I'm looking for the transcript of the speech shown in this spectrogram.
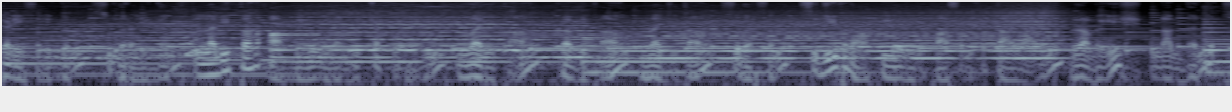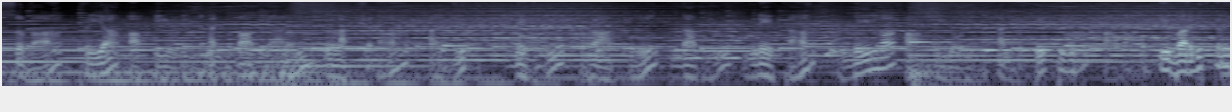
கணேசலிங்கம் சுந்தரலிங்கம் லலிதா ஆகியோரின் அன்பு வனிதா கவிதா ரஜிதா சுதர்சன் சுஜீவன் ஆகியோரின் பாசமிகு தாயாரும் ரமேஷ் நந்தன் சுபா பிரியா ஆகியோரின் அன்பாவியாரும் லக்ஷனா அஜித் நிதின் ராகுல் நவீன் நேகா மீலா ஆகியோரின் அன்பு பேத்தியும் ஆவார். இவ்வரவித்தலை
